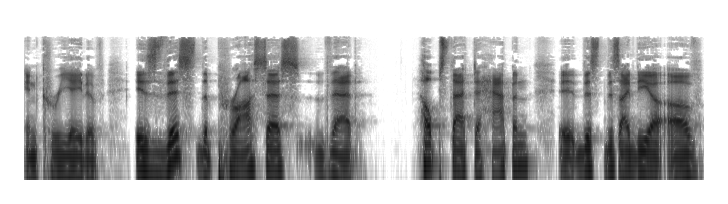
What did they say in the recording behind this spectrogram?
and creative. Is this the process that helps that to happen? This this idea of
